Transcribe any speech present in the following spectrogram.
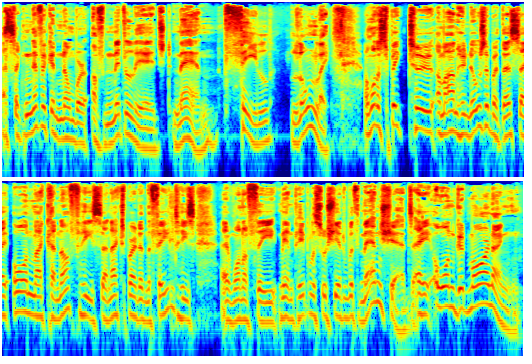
a significant number of middle aged men feel lonely. I want to speak to a man who knows about this, uh, Owen McAnuff. He's an expert in the field. He's uh, one of the main people associated with Men's Sheds. Uh, Owen, good morning.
